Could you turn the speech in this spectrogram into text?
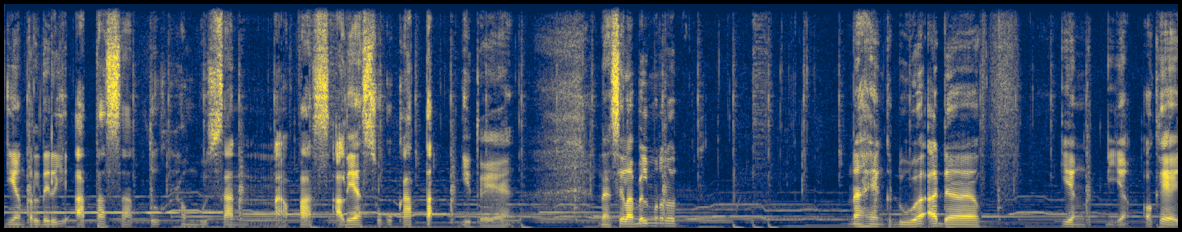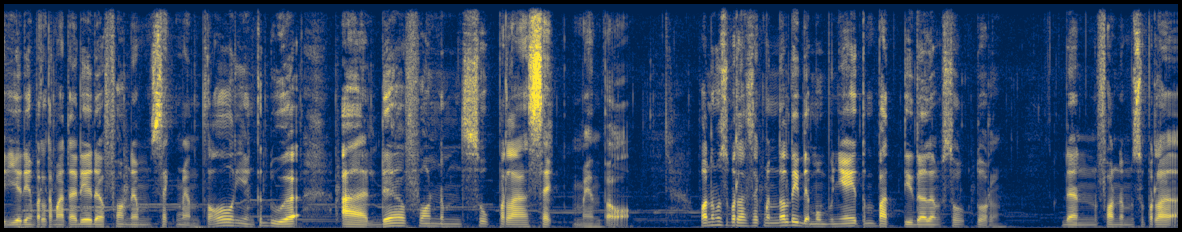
yang terdiri atas satu hembusan nafas alias suku kata gitu ya. Nah, silabel menurut Nah, yang kedua ada yang yang oke okay, jadi yang pertama tadi ada fonem segmental yang kedua ada fonem suprasegmental. Fonem suprasegmental tidak mempunyai tempat di dalam struktur dan fonem supra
